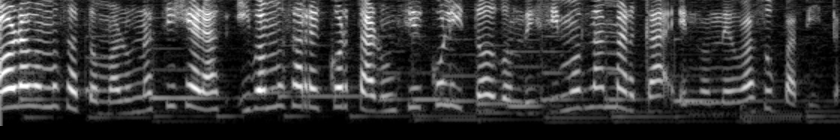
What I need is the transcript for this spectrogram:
Ahora vamos a tomar unas tijeras y vamos a recortar un circulito donde hicimos la marca en donde va su patita.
